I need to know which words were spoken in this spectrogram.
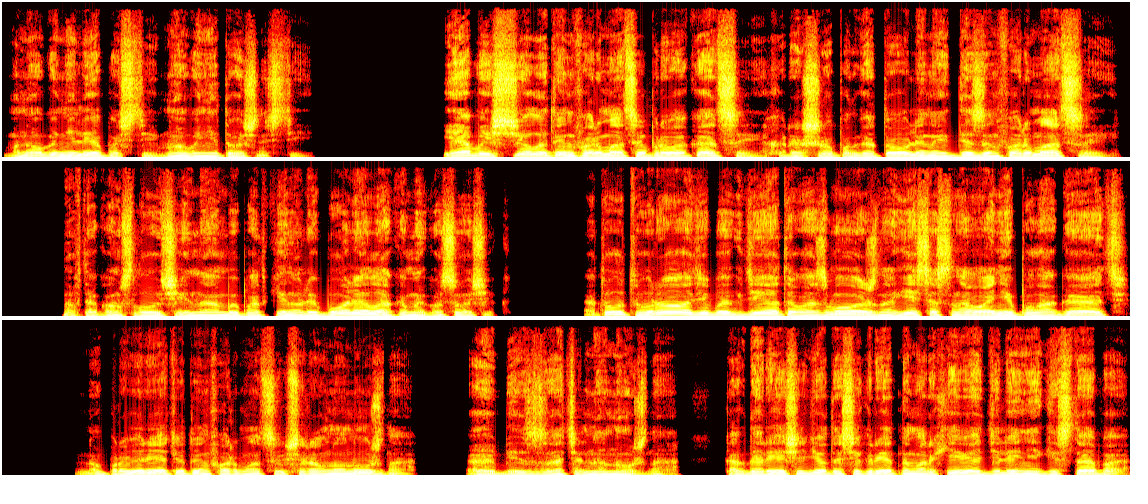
Много нелепостей, много неточностей. Я бы счел эту информацию провокацией, хорошо подготовленной дезинформацией. Но в таком случае нам бы подкинули более лакомый кусочек. А тут вроде бы где-то, возможно, есть основания полагать... Но проверять эту информацию все равно нужно. Обязательно нужно когда речь идет о секретном архиве отделения гестапо,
